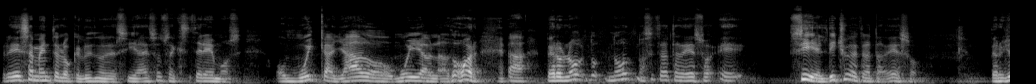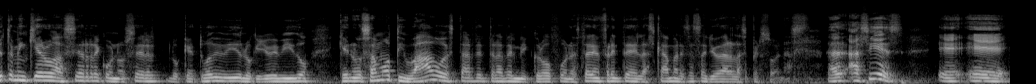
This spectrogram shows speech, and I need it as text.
Precisamente lo que Luis nos decía, esos extremos, o muy callado o muy hablador, ah, pero no, no- no, no se trata de eso. Eh, sí, el dicho se trata de eso. Pero yo también quiero hacer reconocer lo que tú has vivido, lo que yo he vivido, que nos ha motivado a estar detrás del micrófono, a estar enfrente de las cámaras, es ayudar a las personas. Así es. Eh, eh,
